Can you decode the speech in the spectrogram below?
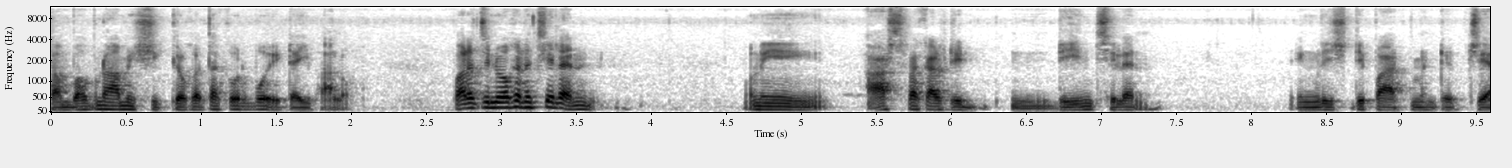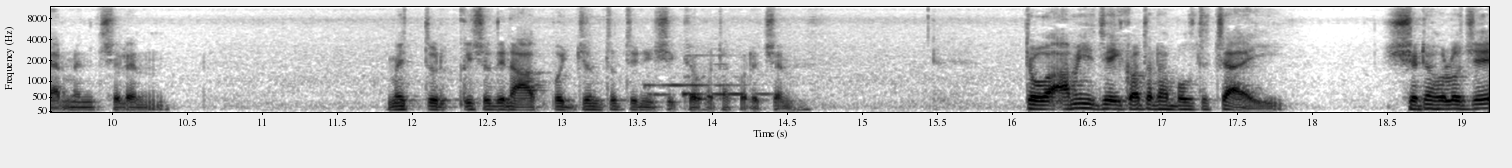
সম্ভব না, আমি শিক্ষকতা করব, এটাই ভালো। পরে তিনি ওখানে ছিলেন। উনি আর্টস ফ্যাকাল্টির ডিন ছিলেন ইংলিশ ডিপার্টমেন্টের চেয়ারম্যান ছিলেন। মৃত্যুর কিছুদিন আগ পর্যন্ত তিনি শিক্ষকতা করেছেন। তো আমি যেই কথাটা বলতে চাই, সেটা হলো যে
